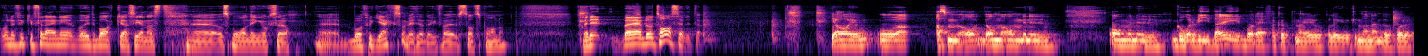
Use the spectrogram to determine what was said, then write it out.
och nu fick ju Fellaini, var ju tillbaka senast, eh, och Småling också då. Eh, Borthwick Jackson vet jag inte riktigt vad status stått på honom. Men det börjar ändå ta sig lite. Ja, jo. Och alltså, om, om, vi nu, om vi nu går vidare i både FA-cupen och Europa League, vilket man ändå får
